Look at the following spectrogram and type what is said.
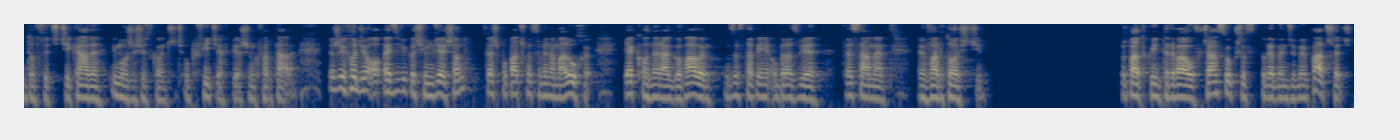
dosyć ciekawe i może się skończyć obficie w pierwszym kwartale. Jeżeli chodzi o SWIG 80, też popatrzmy sobie na maluchy. Jak one reagowały? Zestawienie obrazuje te same wartości. W przypadku interwałów czasu, przez które będziemy patrzeć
